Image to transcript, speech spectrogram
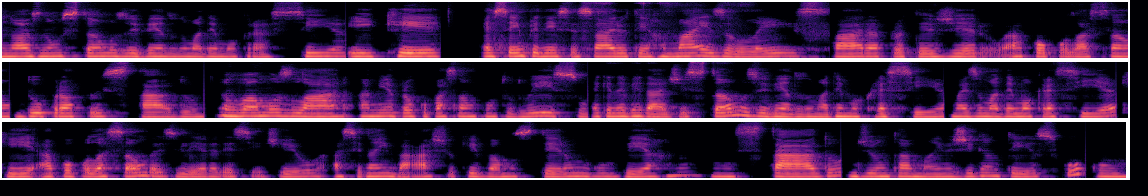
nós não estamos vivendo numa democracia e que é sempre necessário ter mais leis para proteger a população do próprio Estado. Então vamos lá, a minha preocupação com tudo isso é que, na verdade, estamos vivendo numa democracia, mas uma democracia que a população brasileira decidiu assinar embaixo que vamos ter um governo, um Estado de um tamanho gigantesco, com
